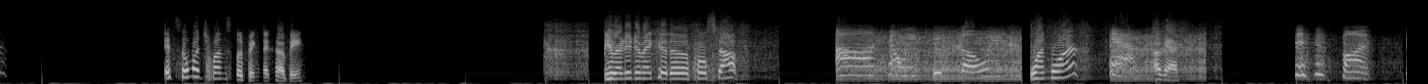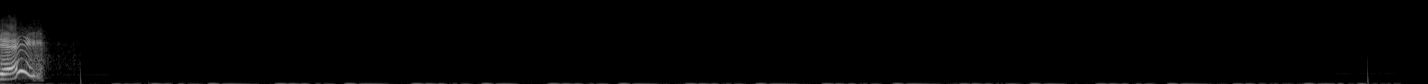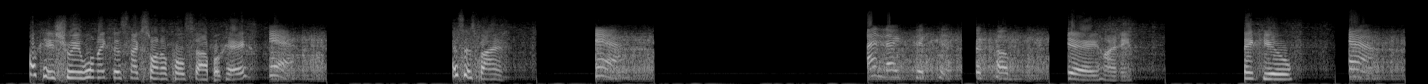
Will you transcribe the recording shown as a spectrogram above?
It's so much fun slipping the cubby. You ready to make it a full stop? Uh, can we keep going? One more? Yeah. Okay. This is fun. Yay! Okay, Shui, we'll make this next one a full stop, okay? Yeah. This is fine. Yeah. I like the, c- the cub. Yay, honey. Thank you. Yeah.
